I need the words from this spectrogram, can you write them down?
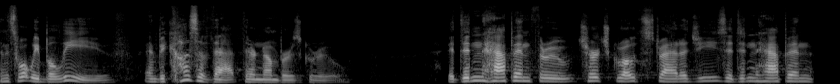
And it's what we believe. And because of that, their numbers grew. It didn't happen through church growth strategies. It didn't happen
